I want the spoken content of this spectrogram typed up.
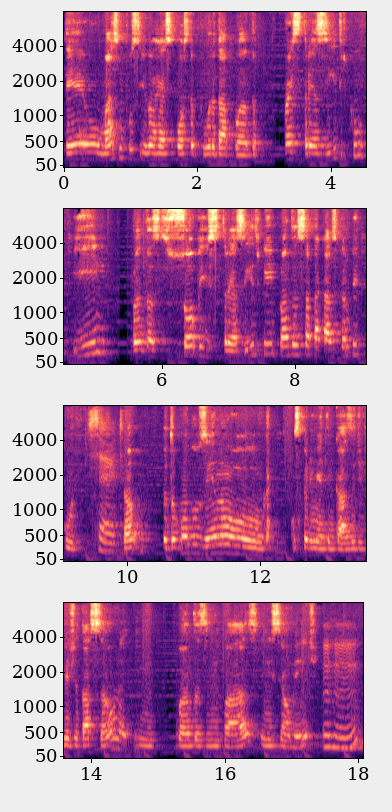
ter o máximo possível a resposta pura da planta para estresse hídrico e plantas sob estresse hídrico e plantas atacadas pelo bicudo. Certo. Então, eu estou conduzindo experimento em casa de vegetação, né, em plantas em vaso, inicialmente, Uhum.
